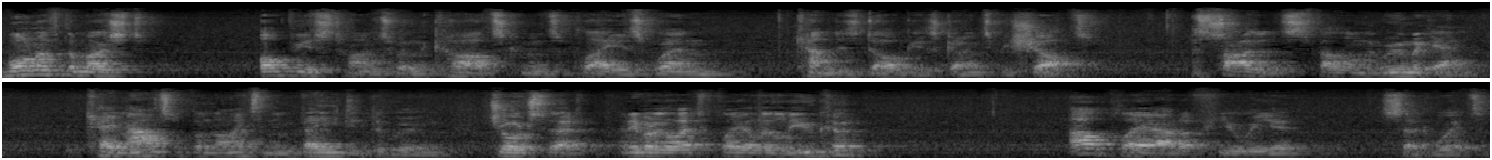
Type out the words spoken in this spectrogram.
One of the most obvious times when the cards come into play is when Candy's dog is going to be shot. The silence fell on the room again. It came out of the night and invaded the room. George said, anybody like to play a little euchre? I'll play out a few of you, said Whit.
